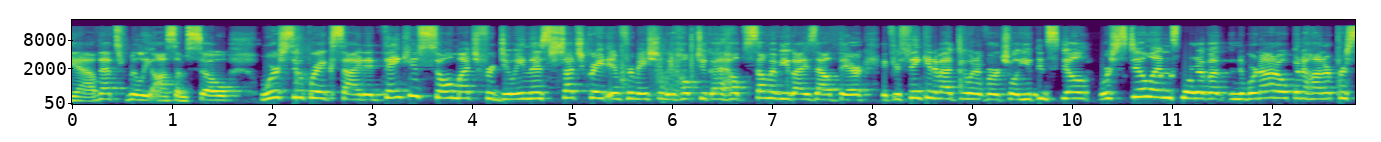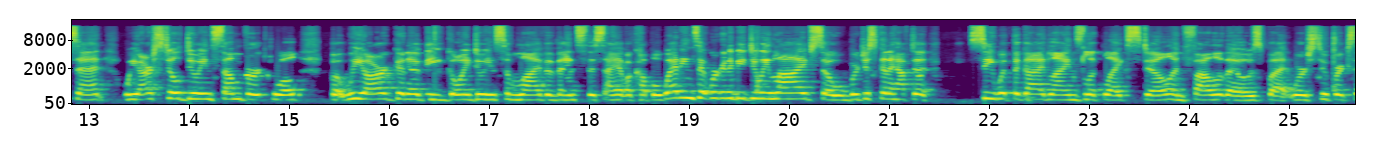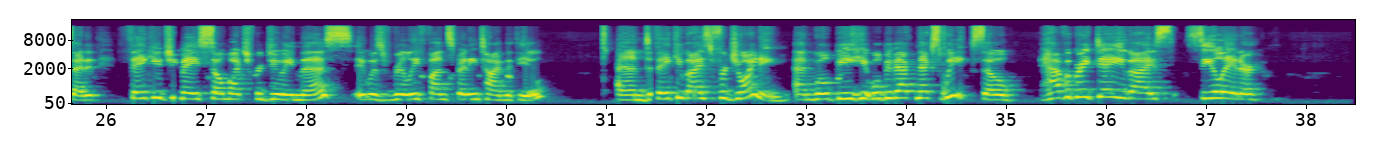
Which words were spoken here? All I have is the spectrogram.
Yeah, that's really awesome. So we're super excited. Thank you so much for doing this. Such great information. We hope you got help some of you guys out there. If you're thinking about doing a virtual, you can still, we're still in sort of a, we're not open 100%. We are still doing some virtual, but we are going to be going, doing some live events. This, I have a couple weddings that we're going to be doing live. So we're just going to have to see what the guidelines look like still and follow those. But we're super excited. Thank you, Jamé, so much for doing this. It was really fun spending time with you. And thank you guys for joining. And we'll be here, we'll be back next week. So have a great day, you guys. See you later.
